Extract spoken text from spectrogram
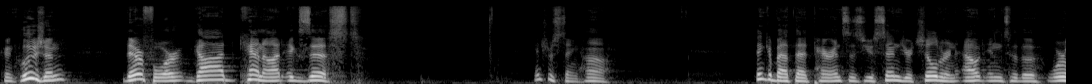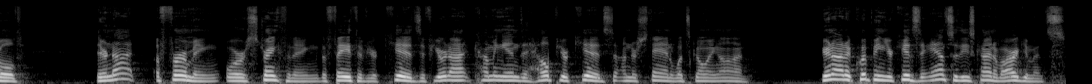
Conclusion Therefore, God cannot exist. Interesting, huh? Think about that, parents, as you send your children out into the world. They're not affirming or strengthening the faith of your kids if you're not coming in to help your kids to understand what's going on. You're not equipping your kids to answer these kind of arguments.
